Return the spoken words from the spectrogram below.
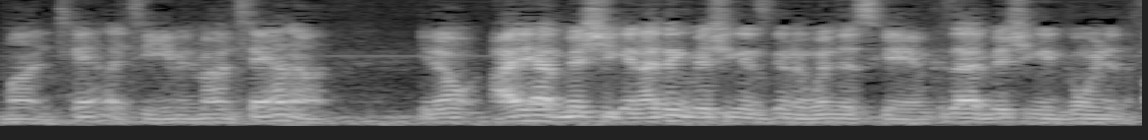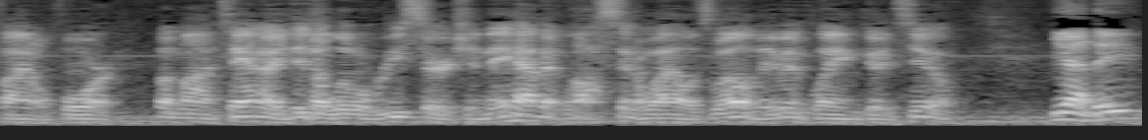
Montana team. In Montana, you know, I have Michigan. I think Michigan's going to win this game because I have Michigan going to the Final Four. But Montana, I did a little research, and they haven't lost in a while as well. They've been playing good too. Yeah, they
